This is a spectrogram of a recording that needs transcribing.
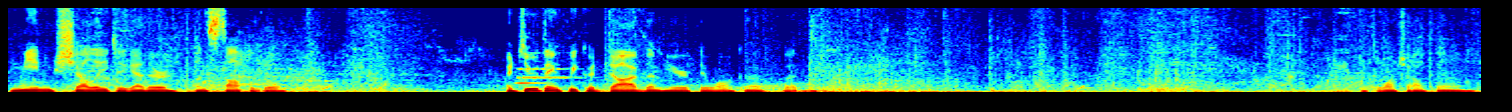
Me and Shelly together, unstoppable. I do think we could dive them here if they walk up, but have to watch out though.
